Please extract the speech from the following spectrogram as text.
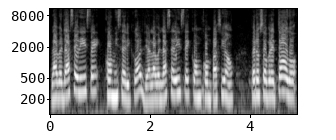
La verdad se dice con misericordia. La verdad se dice con compasión pero sobre todo,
